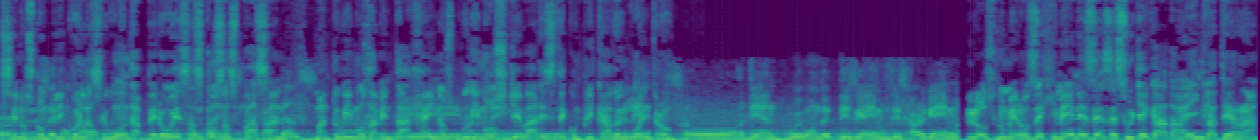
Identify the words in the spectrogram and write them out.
Se nos complicó en la segunda, pero esas cosas pasan. Mantuvimos la ventaja y nos pudimos llevar este complicado encuentro. Los números de Jiménez desde su llegada a Inglaterra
